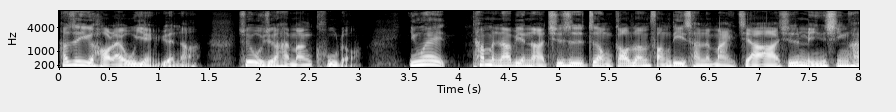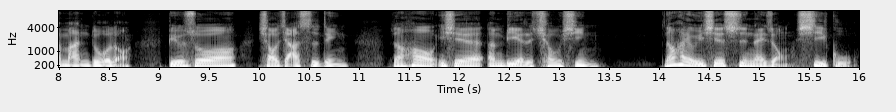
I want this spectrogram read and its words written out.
他是一个好莱坞演员啊，所以我觉得还蛮酷的。因为他们那边呢，其实这种高端房地产的买家，其实明星还蛮多的，比如说小贾斯汀。然后一些 NBA 的球星，然后还有一些是那种戏骨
